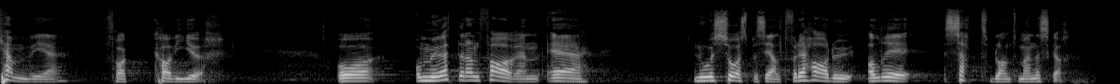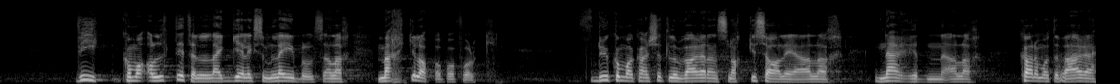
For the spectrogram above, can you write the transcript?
hvem vi er, fra hva vi gjør. Og å møte den faren er noe så spesielt, for det har du aldri sett blant mennesker. Vi kommer alltid til å legge liksom labels eller merkelapper på folk. Du kommer kanskje til å være den snakkesalige eller nerden eller hva det måtte være.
